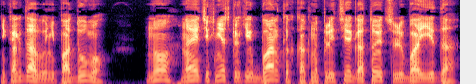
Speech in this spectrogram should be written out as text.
Никогда бы не подумал, но на этих нескольких банках, как на плите, готовится любая еда.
